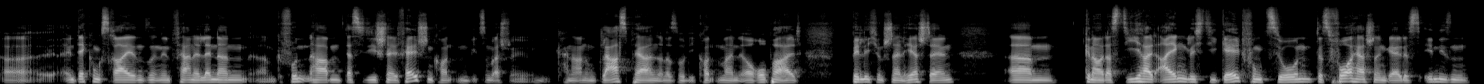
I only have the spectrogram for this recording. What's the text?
äh, Entdeckungsreisen in den fernen Ländern ähm, gefunden haben, dass sie die schnell fälschen konnten, wie zum Beispiel, keine Ahnung, Glasperlen oder so, die konnten man in Europa halt billig und schnell herstellen. Ähm, genau, dass die halt eigentlich die Geldfunktion des vorherrschenden Geldes in diesen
